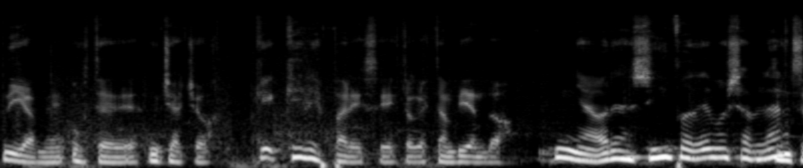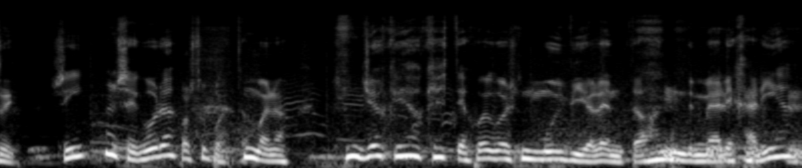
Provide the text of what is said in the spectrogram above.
Díganme ustedes, muchachos, ¿qué, qué les parece esto que están viendo? ¿Y ahora sí podemos hablar? Sí, ¿Sí? ¿Seguro? por supuesto. Bueno, yo creo que este juego es muy violento. Me alejaría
